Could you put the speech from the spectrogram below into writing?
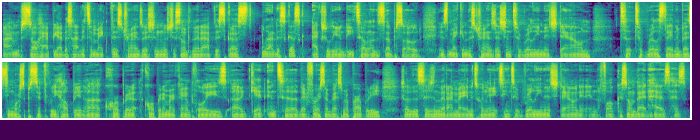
I'm so happy I decided to make this transition, which is something that I've discussed. What I discussed actually in detail on this episode is making this transition to really niche down to, to real estate investing, more specifically helping uh, corporate corporate American employees uh, get into their first investment property. So the decision that I made in 2018 to really niche down and, and focus on that has has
